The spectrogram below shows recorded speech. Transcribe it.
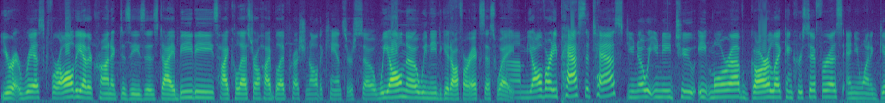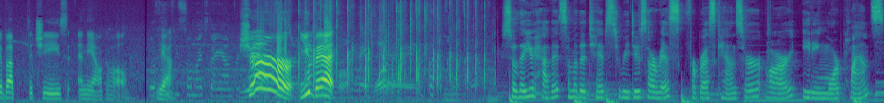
You're at risk for all the other chronic diseases diabetes, high cholesterol, high blood pressure, and all the cancers. So we all know we need to get off our excess weight. Um, y'all have already passed the test. You know what you need to eat more of garlic and cruciferous, and you want to give up the cheese and the alcohol. Well, yeah. Thank you so much, Dianne. sure, you bet. So, there you have it. Some of the tips to reduce our risk for breast cancer are eating more plants,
